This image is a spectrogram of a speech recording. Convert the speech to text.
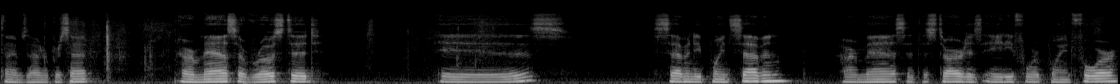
times 100%. Our mass of roasted is 70.7. Our mass at the start is 84.4.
